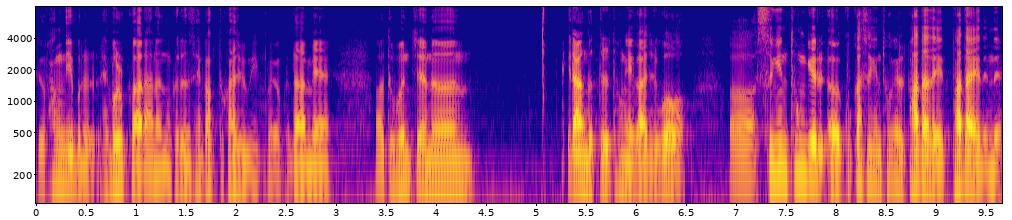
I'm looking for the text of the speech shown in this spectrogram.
그 확립을 해볼까라는 그런 생각도 가지고 있고요. 그 다음에 어, 두 번째는 이러한 것들을 통해 가지고 어, 승인 통계를 어, 국가 승인 통계를 받아야 받아야 되는데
